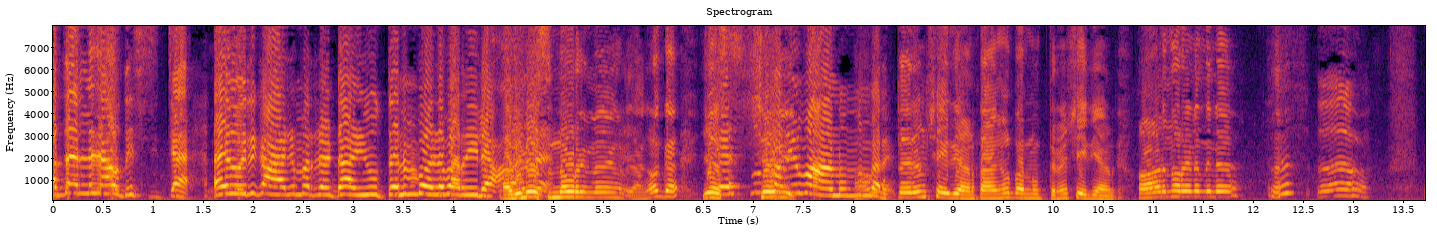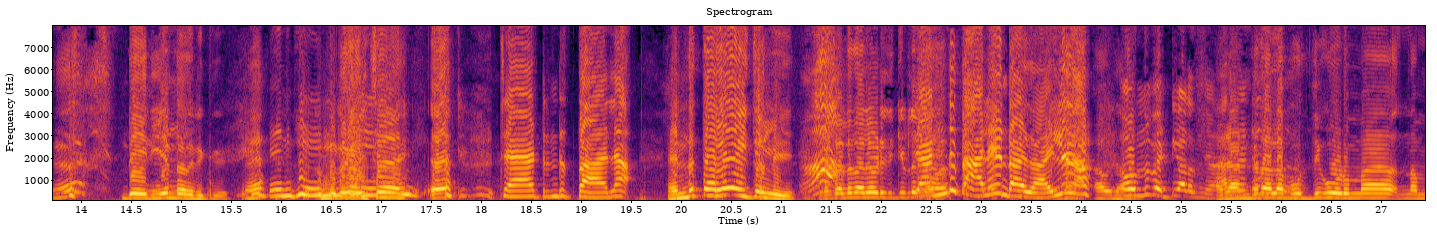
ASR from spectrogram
അതല്ല ഞാൻ ഉദ്ദേശിച്ച. അതായത് ഒരു കാര്യം പറഞ്ഞിട്ട് അതിന് ഉത്തരം പോലെ പറയില്ല. അതിന് എന്ന് പറയുന്നത് ഞങ്ങൾ- ഞങ്ങളൊക്കെ യെസ് ശരി. ആണെന്നും പറയും. ഉത്തരം ശരിയാണ്. താങ്കൾ പറഞ്ഞ ഉത്തരം ശരിയാണ്. ആണെന്ന് പറയണത് എന്തിനാ? ധൈര്യണ്ടോ നിനക്ക്? എനിക്ക് എന്നിട്ട് കഴിച്ചേ? ചേട്ടന്റെ തല. എന്റെ തല കഴിച്ചല്ലേ? എന്റെ തല ഇവിടെ ഇരിക്കണ്ടല്ലോ. രണ്ട് തല ഉണ്ടായതാ ഇല്ല. ഒന്ന് വെട്ടി കളഞ്ഞു. രണ്ട് തല ബുദ്ധി കൂടുമ്പോ നമ്മ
